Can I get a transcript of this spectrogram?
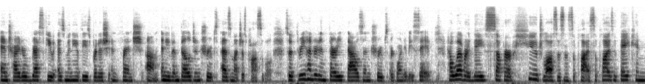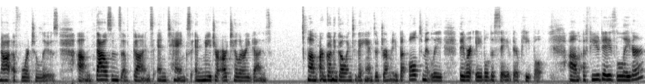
and try to rescue as many of these British and French um, and even Belgian troops as much as possible. So 330,000 troops are going to be saved. However, they suffer huge losses in supplies, supplies that they cannot afford to lose. Um, thousands of guns and tanks and major artillery guns um, are going to go into the hands of Germany. But ultimately, they were able to save their people. Um, a few days later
